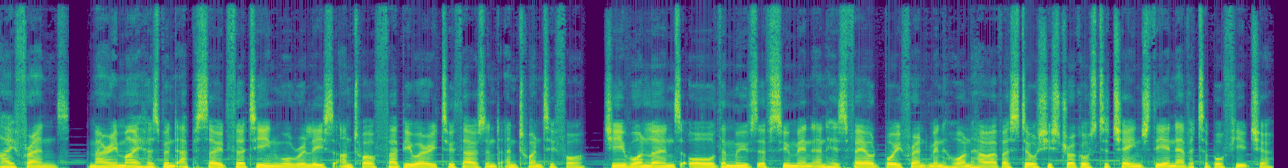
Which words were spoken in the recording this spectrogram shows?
Hi friends. Marry My Husband episode 13 will release on 12 February 2024. Ji-won learns all the moves of Soo-min and his failed boyfriend Min-hwan however still she struggles to change the inevitable future.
